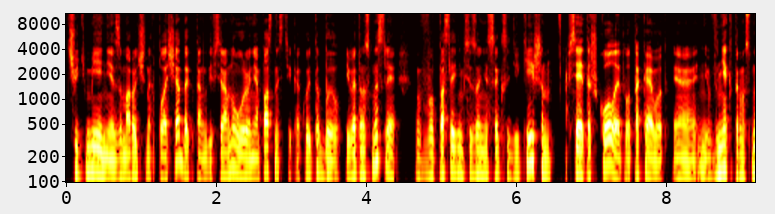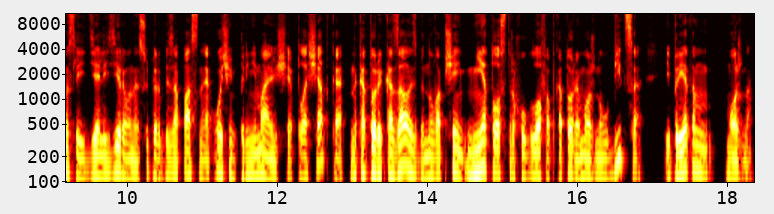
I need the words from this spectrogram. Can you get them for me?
чуть менее замороченных площадок, там, где все равно уровень опасности какой-то был. И в этом смысле в последнем сезоне Sex Education вся эта школа, это вот такая вот э, в некотором смысле идеализированная, супербезопасная, очень принимающая площадка, на которой, казалось бы, ну вообще нет острых углов, об которые можно убиться, и при этом можно,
